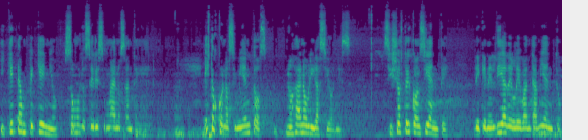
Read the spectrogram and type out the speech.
y qué tan pequeño somos los seres humanos ante Él. Estos conocimientos nos dan obligaciones. Si yo estoy consciente de que en el día del levantamiento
